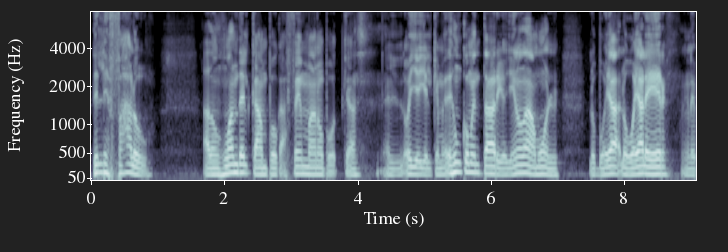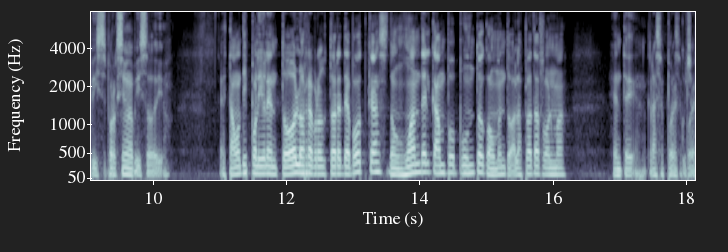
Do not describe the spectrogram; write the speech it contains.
Denle follow a Don Juan del Campo, Café en Mano Podcast. Oye, y el que me deje un comentario lleno de amor, lo voy a, voy a leer en el próximo episodio. Estamos disponibles en todos los reproductores de podcast, donjuandelcampo.com en todas las plataformas. Gente, gracias por escuchar.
